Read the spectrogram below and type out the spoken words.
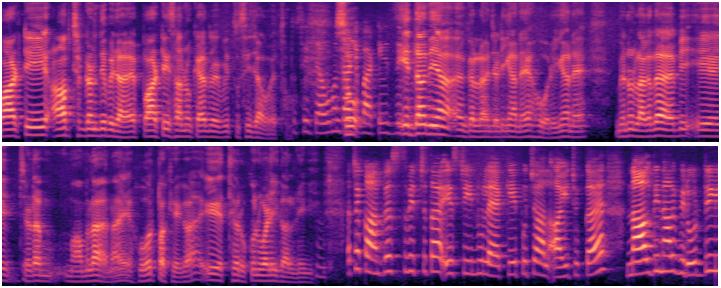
ਪਾਰਟੀ ਆਪ ਛੱਡਣ ਦੀ ਬਜਾਏ ਪਾਰਟੀ ਸਾਨੂੰ ਕਹਿ ਦੇਵੇ ਵੀ ਤੁਸੀਂ ਜਾਓ ਇੱਥੋਂ। ਤੁਸੀਂ ਜਾਓ ਹੁਣ ਤੁਹਾਡੀ ਪਾਰਟੀ ਵਿੱਚ ਇਦਾਂ ਦੀਆਂ ਗੱਲਾਂ ਜਿਹੜੀਆਂ ਨੇ ਹੋ ਰਹੀਆਂ ਨੇ ਮੈਨੂੰ ਲੱਗਦਾ ਹੈ ਵੀ ਇਹ ਜਿਹੜਾ ਮਾਮਲਾ ਹੈ ਨਾ ਇਹ ਹੋਰ ਭਖੇਗਾ ਇਹ ਇੱਥੇ ਰੁਕਣ ਵਾਲੀ ਗੱਲ ਨਹੀਂ ਗੀ। ਅੱਛਾ ਕਾਂਗਰਸ ਵਿੱਚ ਤਾਂ ਇਸ ਚੀਜ਼ ਨੂੰ ਲੈ ਕੇ ਭੁਚਾਲ ਆ ਹੀ ਚੁੱਕਾ ਹੈ। ਨਾਲ ਦੀ ਨਾਲ ਵਿਰੋਧੀ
